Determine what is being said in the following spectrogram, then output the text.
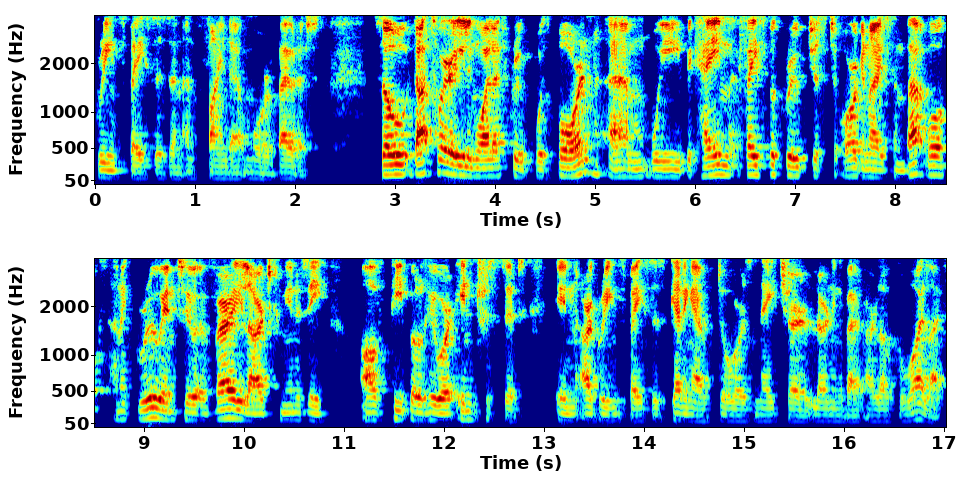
green spaces and, and find out more about it. So that's where Ealing Wildlife Group was born. Um, we became a Facebook group just to organize some bat walks, and it grew into a very large community of people who are interested in our green spaces, getting outdoors, nature, learning about our local wildlife.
